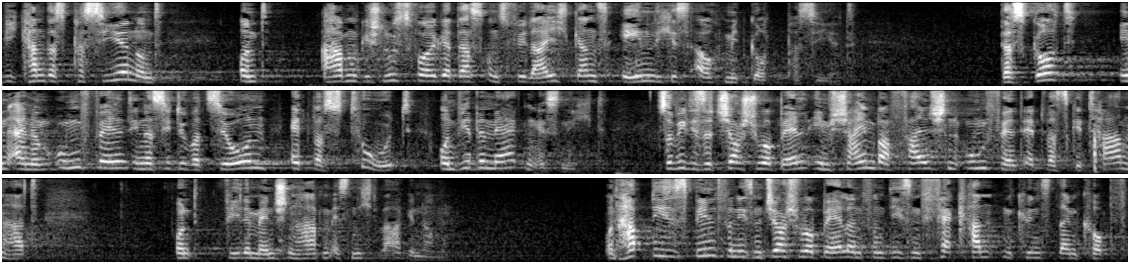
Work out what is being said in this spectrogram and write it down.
wie kann das passieren? Und, und haben geschlussfolgert, dass uns vielleicht ganz Ähnliches auch mit Gott passiert. Dass Gott in einem Umfeld, in einer Situation etwas tut und wir bemerken es nicht. So wie dieser Joshua Bell im scheinbar falschen Umfeld etwas getan hat und viele Menschen haben es nicht wahrgenommen. Und habt dieses Bild von diesem Joshua Bell und von diesem verkannten Künstler im Kopf,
